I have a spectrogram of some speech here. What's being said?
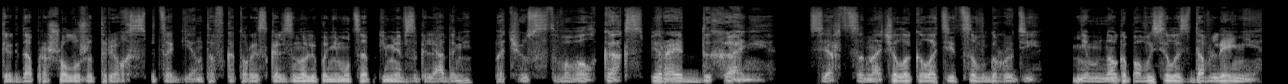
Когда прошел уже трех спецагентов, которые скользнули по нему цепкими взглядами, почувствовал, как спирает дыхание. Сердце начало колотиться в груди. Немного повысилось давление.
